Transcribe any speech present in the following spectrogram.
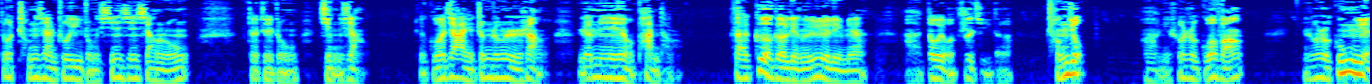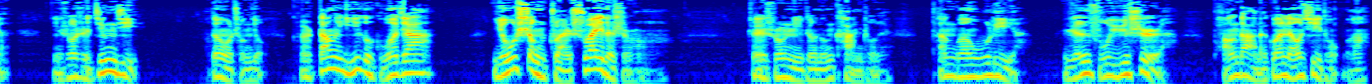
都呈现出一种欣欣向荣的这种景象，这国家也蒸蒸日上，人民也有盼头，在各个领域里面啊都有自己的成就啊。你说是国防，你说是工业，你说是经济，都有成就。可是当一个国家由盛转衰的时候啊，这时候你就能看出来，贪官污吏啊。人浮于事啊，庞大的官僚系统啊，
